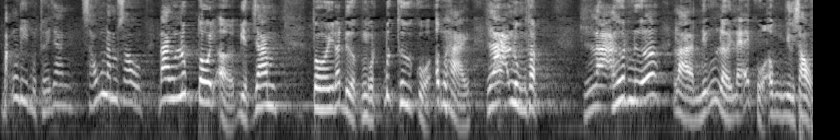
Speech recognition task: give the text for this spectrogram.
Bẵng đi một thời gian, Sáu năm sau, Đang lúc tôi ở biệt giam, Tôi đã được một bức thư của ông Hải Lạ lùng thật. Lạ hơn nữa là những lời lẽ của ông như sau.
